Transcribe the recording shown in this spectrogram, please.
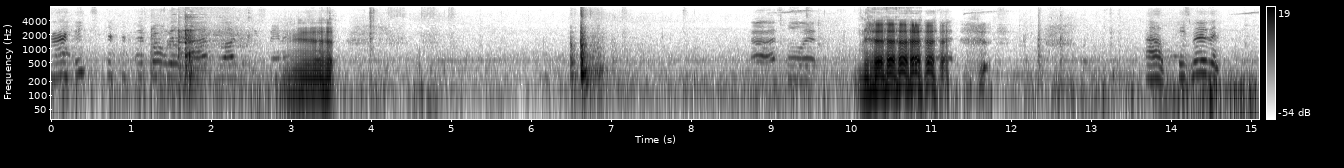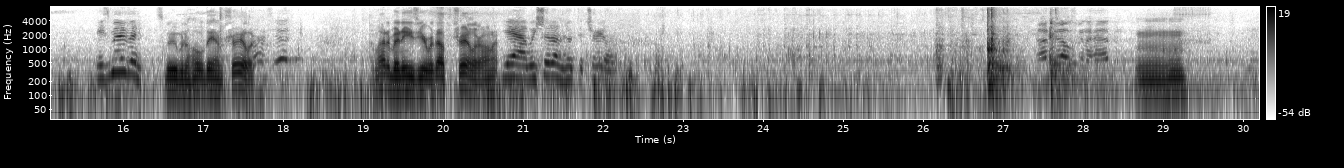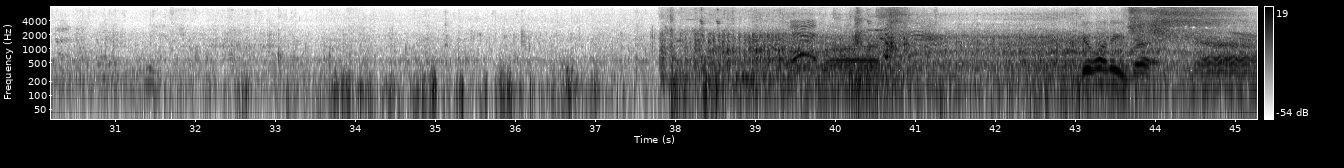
right? And front wheel drive, so I'll just keep spinning. Yeah. Nah, that's full in. Oh, he's moving. He's moving. it's moving the whole damn trailer. Shit. It might have been easier without the trailer on it. Yeah, we should unhook the trailer. I knew that was gonna happen. Mm-hmm. Do one of these, bro.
